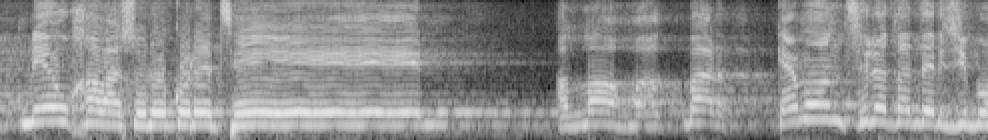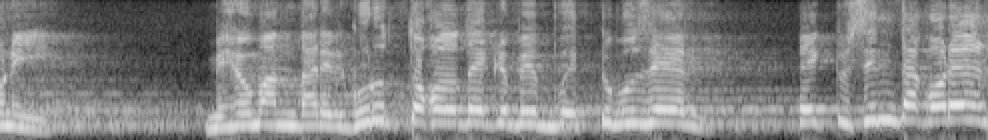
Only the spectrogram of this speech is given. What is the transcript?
আপনিও খাওয়া শুরু করেছেন। আল্লাহ আকবার, কেমন ছিল তাদের জীবনী? মেহমানদারির গুরুত্ব কত একটু একটু বুঝেন, একটু চিন্তা করেন।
